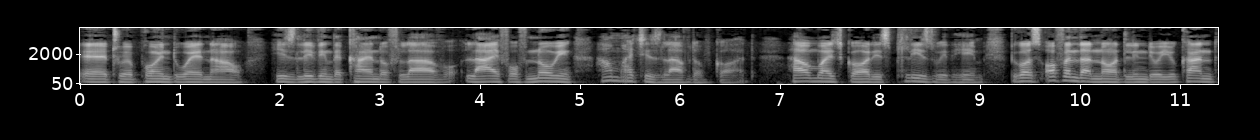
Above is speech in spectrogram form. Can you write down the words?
uh, to a point where now he's living the kind of love, life of knowing how much he's loved of God how much God is pleased with him. Because often than not, Lindy, you can't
